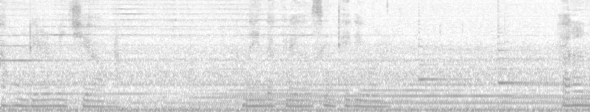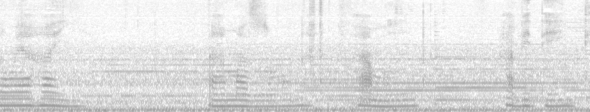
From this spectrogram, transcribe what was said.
da mulher medial, nem da criança interior. Ela não é a rainha, a amazona, a amanda, a vidente.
